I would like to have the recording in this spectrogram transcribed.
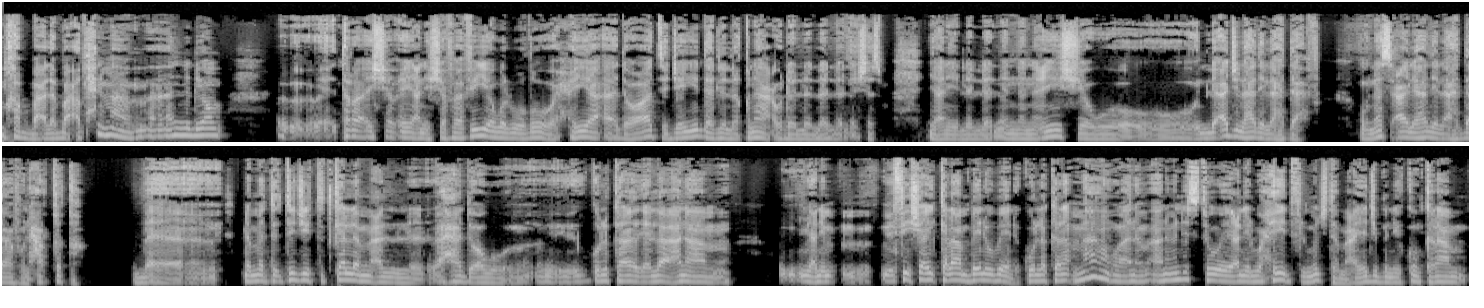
مخبى على بعض. إحنا ما اليوم آه، ترى يعني الشفافية والوضوح هي أدوات جيدة للإقناع ولل اسمه يعني إن نعيش لأجل هذه الأهداف ونسعى لهذه الأهداف ونحققها. لما تجي تتكلم مع أحد أو يقول لك لا أنا يعني في شيء كلام بيني وبينك ولا كلام ما هو أنا أنا لست يعني الوحيد في المجتمع يجب أن يكون كلام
